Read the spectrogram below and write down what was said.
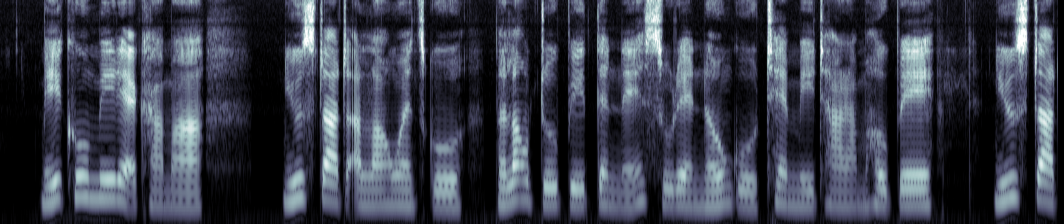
။မေးခွန်းမေးတဲ့အခါမှာ New Start Allowance ကိုဘယ်လောက်တိုးပေးတဲ့နဲ့ဆိုတဲ့နှုန်းကိုထည့်မေးထားတာမဟုတ်ပဲ New Start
